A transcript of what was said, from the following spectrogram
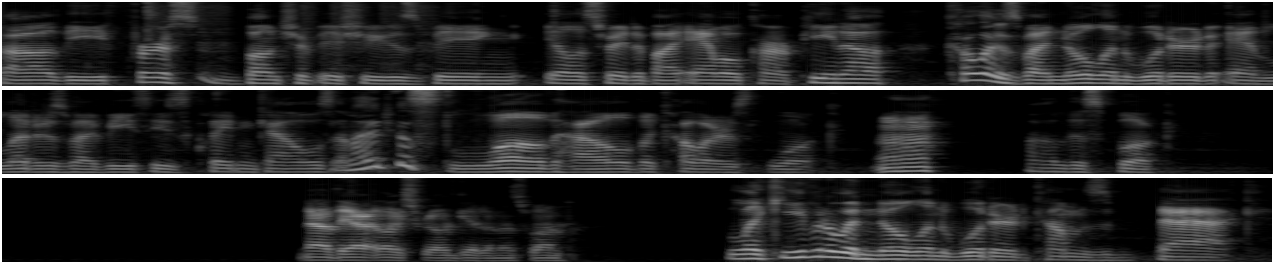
uh, the first bunch of issues being illustrated by Amilcar Pina, colors by Nolan Woodard, and letters by VC's Clayton Cowles. And I just love how the colors look Mm-hmm. on this book. Now the art looks real good in this one. Like, even when Nolan Woodard comes back,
